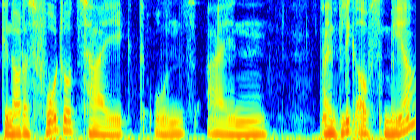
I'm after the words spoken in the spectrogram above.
Genau, das Foto zeigt uns ein, einen Blick aufs Meer.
